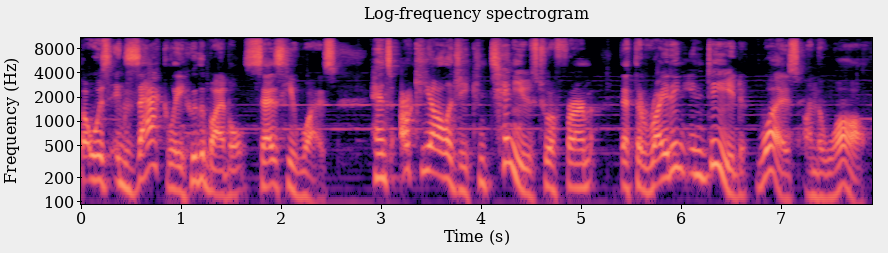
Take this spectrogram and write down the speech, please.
but was exactly who the Bible says he was. Hence, archaeology continues to affirm that the writing indeed was on the wall.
